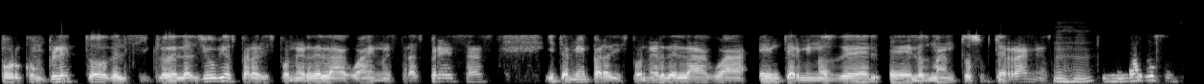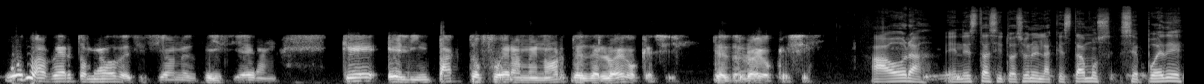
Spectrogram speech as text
por completo del ciclo de las lluvias para disponer del agua en nuestras presas y también para disponer del agua en términos de eh, los mantos subterráneos. se pudo haber tomado decisiones que hicieran que el impacto fuera menor, desde luego que sí, desde luego que sí. Ahora, en esta situación en la que estamos, ¿se puede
